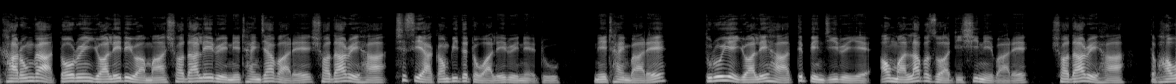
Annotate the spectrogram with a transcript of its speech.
တခါတော့ကတောရင်းရွာလေးတွေရွာမှာရှော်သားလေးတွေနေထိုင်ကြပါတယ်ရှော်သားတွေဟာချစ်စရာကောင်းပြီးတဲ့တော်ဝါလေးတွေနဲ့အတူနေထိုင်ပါတယ်သူတို့ရဲ့ရွာလေးဟာတစ်ပင်ကြီးတွေရဲ့အောက်မှာလပစွာတည်ရှိနေပါတယ်ရှော်သားတွေဟာတဘာဝ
